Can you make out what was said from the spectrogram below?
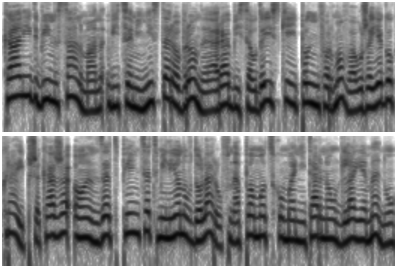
Khalid bin Salman, wiceminister obrony Arabii Saudyjskiej, poinformował, że jego kraj przekaże ONZ 500 milionów dolarów na pomoc humanitarną dla Jemenu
